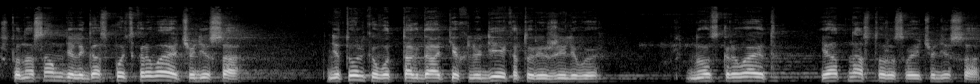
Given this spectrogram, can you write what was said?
что на самом деле Господь скрывает чудеса не только вот тогда от тех людей, которые жили вы, но скрывает и от нас тоже свои чудеса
